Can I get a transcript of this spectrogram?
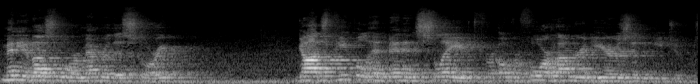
Many of us will remember this story. God's people had been enslaved for over 400 years in Egypt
